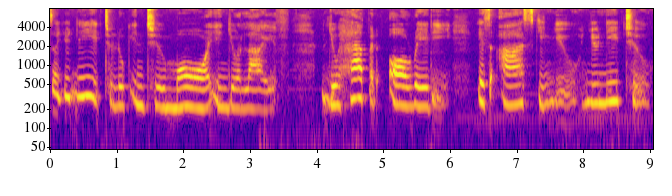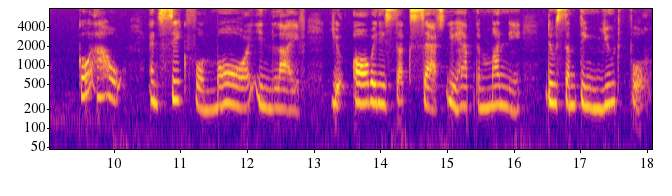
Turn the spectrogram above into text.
So you need to look into more in your life. You have it already. It's asking you. You need to go out and seek for more in life. You already success. You have the money. Do something useful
